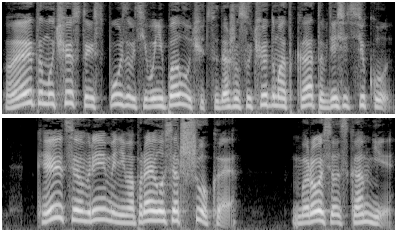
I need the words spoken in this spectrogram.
поэтому часто использовать его не получится, даже с учетом отката в 10 секунд. Кэт тем временем оправилась от шока. Бросилась ко мне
